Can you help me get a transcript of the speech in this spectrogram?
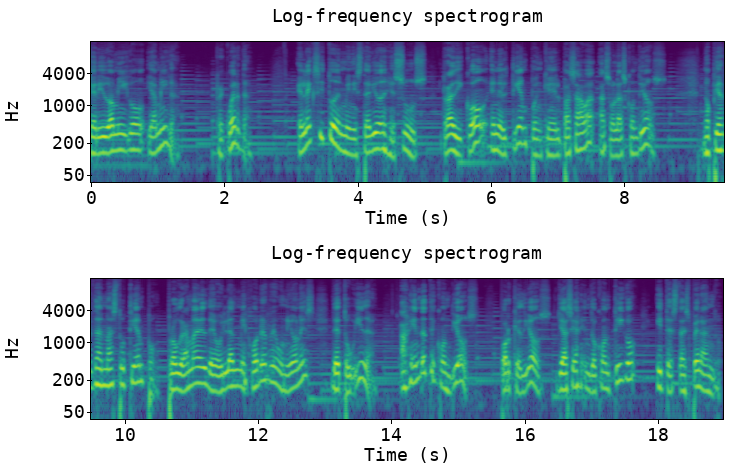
Querido amigo y amiga, recuerda, el éxito del ministerio de Jesús radicó en el tiempo en que él pasaba a solas con Dios. No pierdas más tu tiempo. Programa desde hoy las mejores reuniones de tu vida. Agéndate con Dios, porque Dios ya se agendó contigo y te está esperando.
